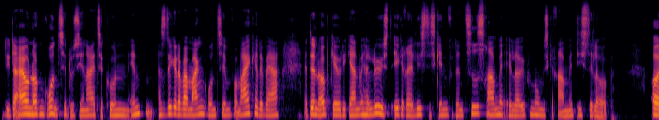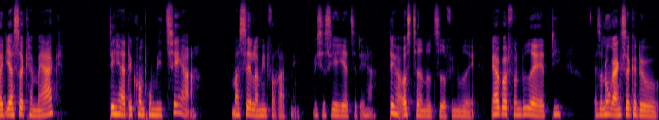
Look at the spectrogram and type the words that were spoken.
Fordi der er jo nok en grund til, at du siger nej til kunden enten. Altså det kan der være mange grunde til, men for mig kan det være, at den opgave, de gerne vil have løst, ikke er realistisk inden for den tidsramme eller økonomiske ramme, de stiller op. Og at jeg så kan mærke, at det her, det kompromitterer mig selv og min forretning, hvis jeg siger ja til det her. Det har også taget noget tid at finde ud af. Men jeg har godt fundet ud af, at de, altså nogle gange, så kan, det jo,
